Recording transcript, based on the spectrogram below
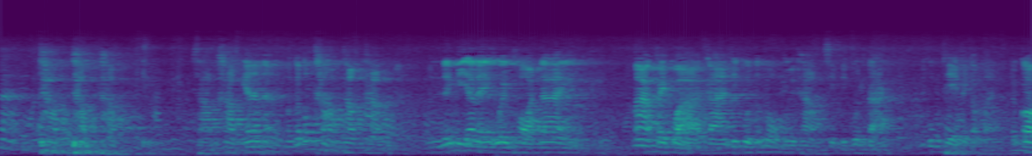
ค่ะ ทำทำทำสามคำแค่นั้นนะมันก็ต้องทำทำทำมัน ไม่มีอะไรอวยพรได้มากไปกว่าการที่คุณต้องลงมือทำสิ่งที่คุณรักทุ่มเทไปกับมัน แล้วก็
